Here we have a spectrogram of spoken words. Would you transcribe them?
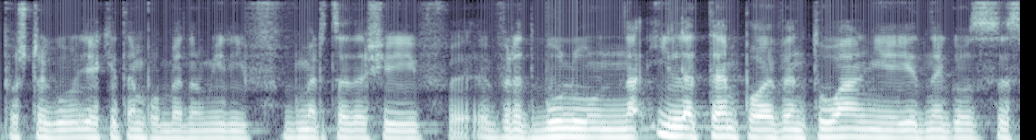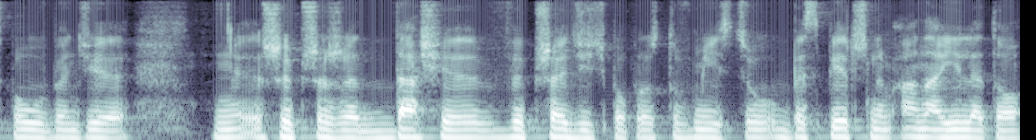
poszczegól, jakie tempo będą mieli w Mercedesie i w, w Red Bullu, na ile tempo ewentualnie jednego z zespołów będzie szybsze, że da się wyprzedzić po prostu w miejscu bezpiecznym, a na ile to,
